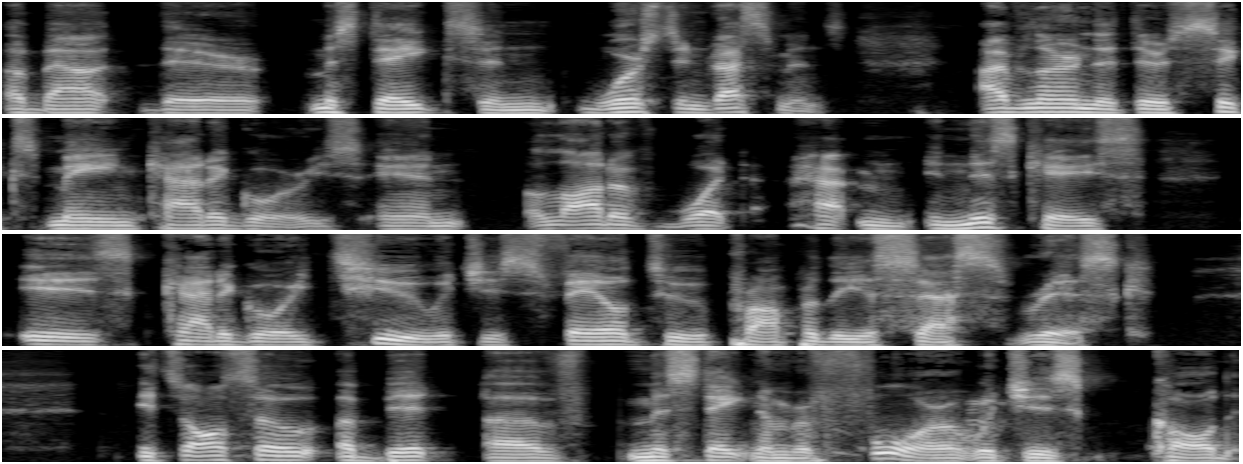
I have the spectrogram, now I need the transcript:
about their mistakes and worst investments, I've learned that there's six main categories and a lot of what happened in this case is category two, which is failed to properly assess risk. It's also a bit of mistake number four, which is called,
